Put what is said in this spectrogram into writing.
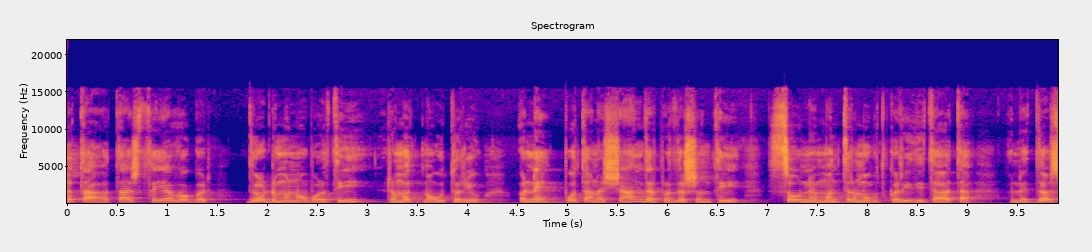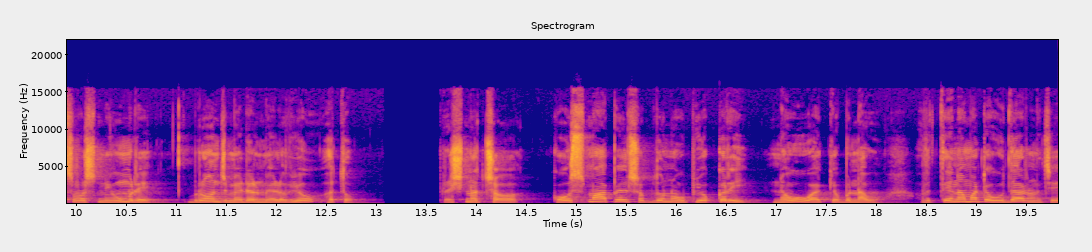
છતાં હતાશ થયા વગર દૃઢ મનોબળથી રમતમાં ઉતર્યો અને પોતાના શાનદાર પ્રદર્શનથી સૌને મંત્રમુગ્ધ કરી દીધા હતા અને દસ વર્ષની ઉંમરે બ્રોન્ઝ મેડલ મેળવ્યો હતો. પ્રશ્ન છ કૌંસમાં આપેલ શબ્દોનો ઉપયોગ કરી નવું વાક્ય બનાવો. હવે તેના માટે ઉદાહરણ છે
